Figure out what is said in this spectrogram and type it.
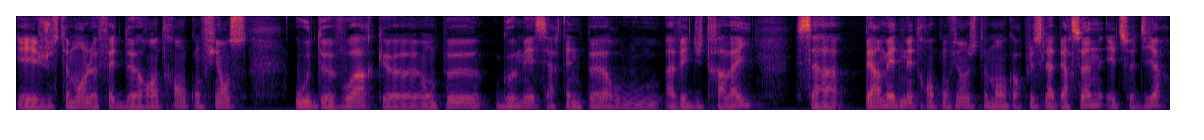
et justement le fait de rentrer en confiance ou de voir que on peut gommer certaines peurs ou avec du travail, ça permet de mettre en confiance justement encore plus la personne et de se dire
